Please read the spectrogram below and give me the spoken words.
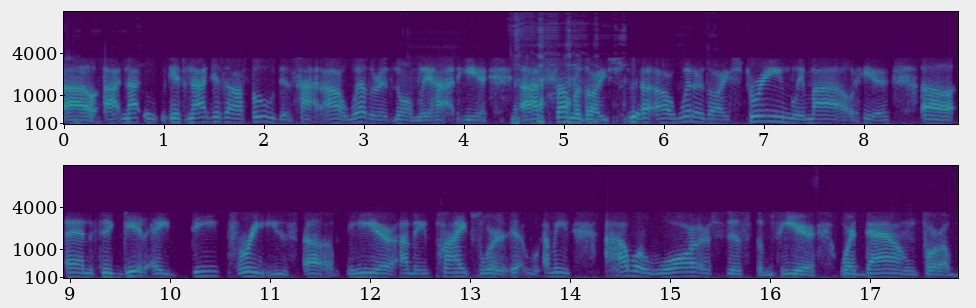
Uh, I, not it's not just our food that's hot. Our weather is normally hot here. Our summers are our winters are extremely mild here, uh, and to get a deep freeze uh, here. I mean, pipes were. I mean, our water systems here were down for a,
